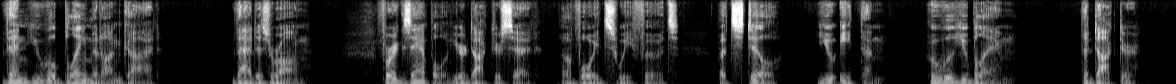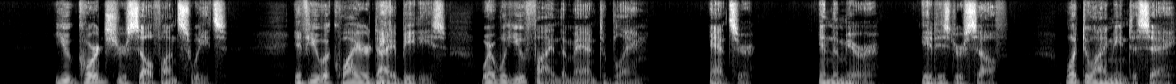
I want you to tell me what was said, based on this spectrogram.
Then you will blame it on God. That is wrong. For example, your doctor said, avoid sweet foods, but still, you eat them. Who will you blame? The doctor. You gorge yourself on sweets. If you acquire diabetes, where will you find the man to blame? Answer. In the mirror. It is yourself. What do I mean to say?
